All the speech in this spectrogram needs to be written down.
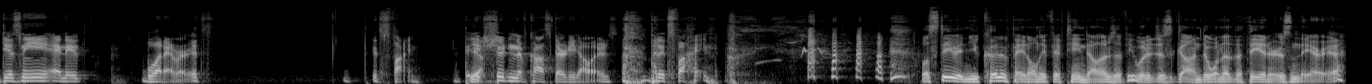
Disney, and it, whatever. It's, it's fine. Yeah. It shouldn't have cost thirty dollars, but it's fine. Well, Stephen, you could have paid only fifteen dollars if you would have just gone to one of the theaters in the area.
